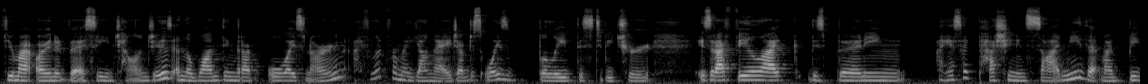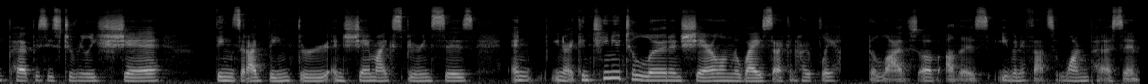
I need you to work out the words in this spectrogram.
through my own adversity and challenges and the one thing that I've always known, I feel like from a young age, I've just always believed this to be true, is that I feel like this burning I guess like passion inside me that my big purpose is to really share things that I've been through and share my experiences and you know continue to learn and share along the way so I can hopefully the lives of others even if that's one person.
